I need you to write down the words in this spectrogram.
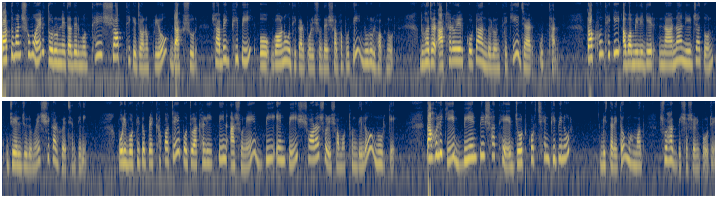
বর্তমান সময়ের তরুণ নেতাদের মধ্যে সব থেকে জনপ্রিয় ডাকসুর সাবেক ভিপি ও গণ অধিকার পরিষদের সভাপতি নুরুল হক নূর। দু হাজার আঠারো এর কোটা আন্দোলন থেকে যার উত্থান। তখন থেকেই আওয়ামী লীগের নানা নির্যাতন জেল জুলুমের শিকার হয়েছেন তিনি। পরিবর্তিত প্রেক্ষাপটে পটুয়াখালী তিন আসনে বিএনপি সরাসরি সমর্থন দিল নূরকে। তাহলে কি বিএনপির সাথে জোট করছেন ভিপি নূর? বিস্তারিত মোহাম্মদ সুহাগ বিশ্বাসের রিপোর্টে।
